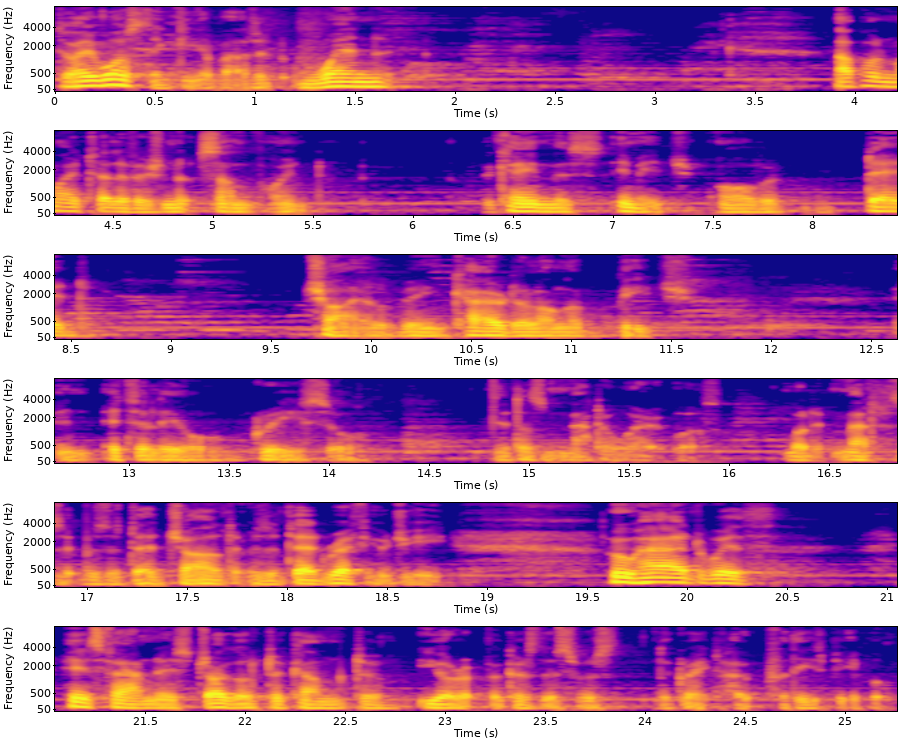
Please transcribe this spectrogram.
So I was thinking about it when up on my television at some point came this image of a dead child being carried along a beach in Italy or Greece or it doesn't matter where it was. What it matters, it was a dead child, it was a dead refugee who had, with his family, struggled to come to Europe because this was the great hope for these people.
